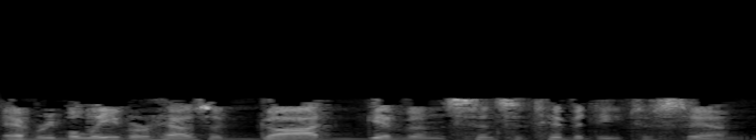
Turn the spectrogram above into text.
Every believer has a God given sensitivity to sin.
